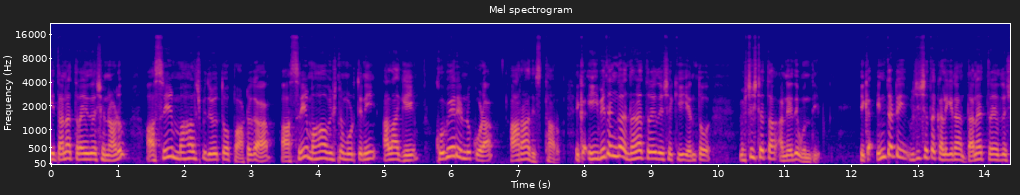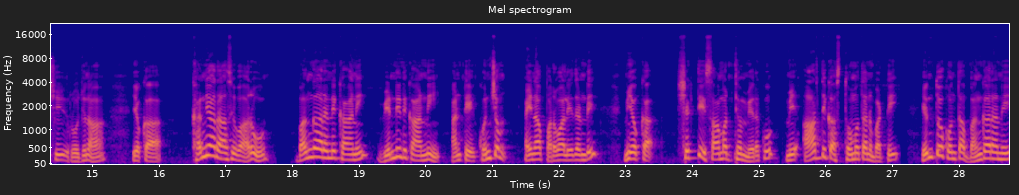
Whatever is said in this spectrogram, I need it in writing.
ఈ ధన త్రయోదశి నాడు ఆ శ్రీ మహాలక్ష్మీదేవితో పాటుగా ఆ శ్రీ మహావిష్ణుమూర్తిని అలాగే కుబేరుని కూడా ఆరాధిస్తారు. ఇక ఈ విధంగా ధనత్రయోదశికి ఎంతో విశిష్టత అనేది ఉంది. ఇక ఇంతటి విశిష్టత కలిగిన ధన త్రయోదశి రోజున ఈ యొక్క కన్యా రాశి వారు బంగారాన్ని కానీ వెండిని కానీ అంటే కొంచెం అయినా పర్వాలేదండి. మీ యొక్క శక్తి సామర్థ్యం మేరకు మీ ఆర్థిక స్తోమతను బట్టి ఎంతో కొంత బంగారాన్ని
